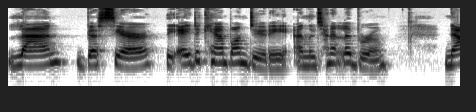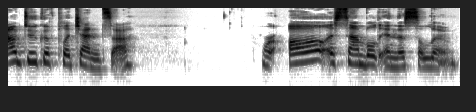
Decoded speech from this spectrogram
Lannes, Bessières, the aide de camp on duty, and Lieutenant Lebrun, now Duke of Piacenza, were all assembled in the saloon.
